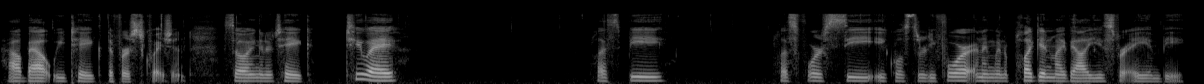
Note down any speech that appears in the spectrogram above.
How about we take the first equation? So I'm going to take 2A plus B plus 4C equals 34, and I'm going to plug in my values for A and B.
